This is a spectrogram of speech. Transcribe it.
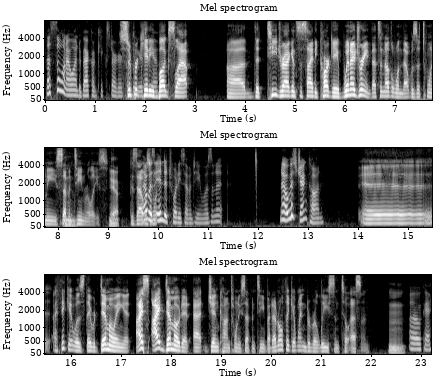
That's the one I wanted to back on Kickstarter. Super Kitty ago. Bug Slap. Uh, the Tea Dragon Society card game. When I Dreamed. That's another one that was a 2017 release. Yeah. Because That, that, was, one- into 2017, wasn't it? No, it was Gen Con. Uh, I think it was they were demoing it. I, I demoed it at Gen Con 2017, but I don't think it went into release until Essen. Hmm. Oh, okay.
